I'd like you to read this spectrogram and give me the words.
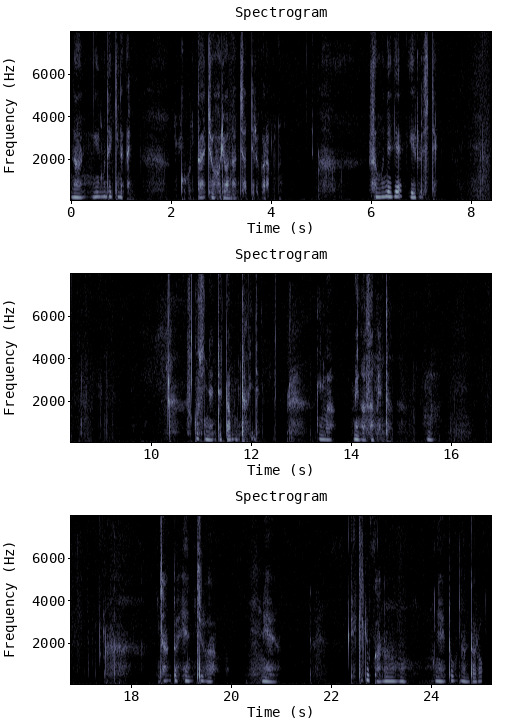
何にもできない。こう体調不良になっちゃってるから。サムネで許して。少し寝てたみたいで。今、目が覚めた。うん。ちゃんと返事はねできるかな？ねどうなんだろう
